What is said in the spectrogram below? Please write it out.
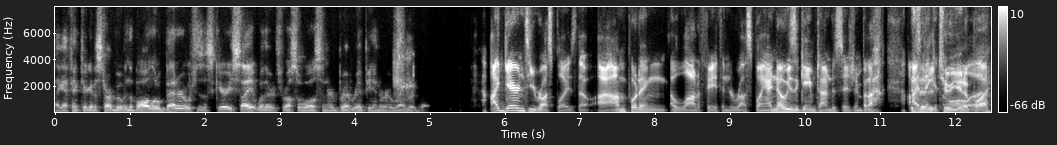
Like I think they're going to start moving the ball a little better, which is a scary sight, whether it's Russell Wilson or Brett Rypien or whoever. I guarantee Russ plays though. I, am putting a lot of faith into Russ playing. I know he's a game time decision, but I, I think a two unit uh, play.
